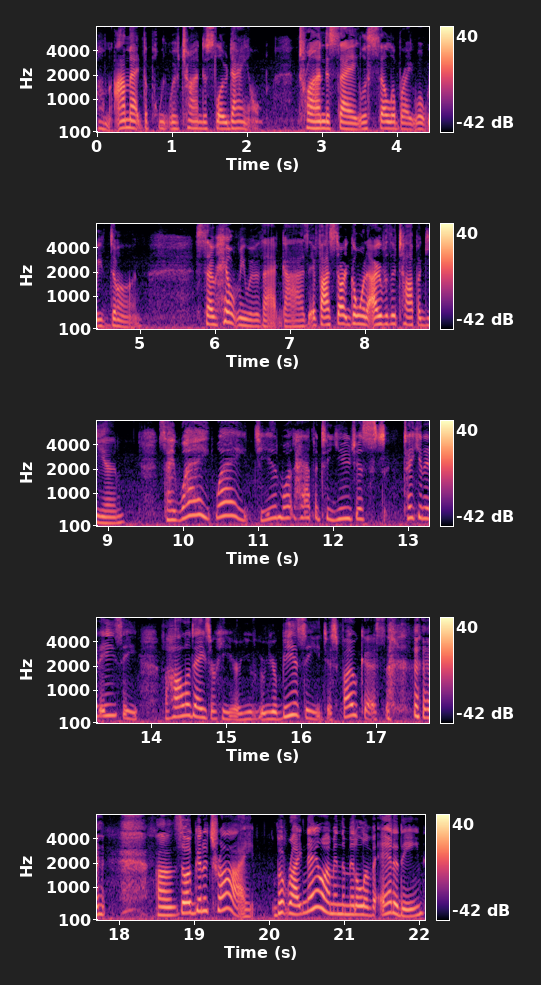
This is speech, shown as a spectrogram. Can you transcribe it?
Um, I'm at the point where trying to slow down, trying to say, let's celebrate what we've done. So help me with that, guys. If I start going over the top again, say, wait, wait, Jen, what happened to you? Just taking it easy. The holidays are here. You, are busy. Just focus. um, so I'm going to try. But right now, I'm in the middle of editing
